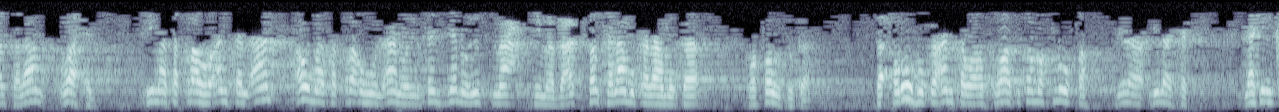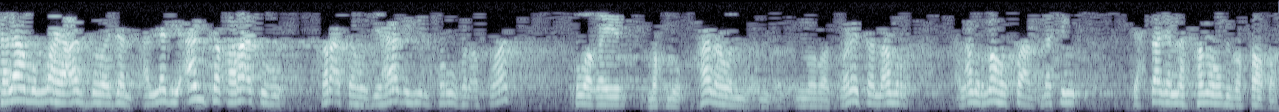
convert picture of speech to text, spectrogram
الكلام واحد. فيما تقرأه أنت الآن أو ما تقرأه الآن ويسجل ويسمع فيما بعد فالكلام كلامك وصوتك فحروفك أنت وأصواتك مخلوقة بلا بلا شك. لكن كلام الله عز وجل الذي أنت قرأته قرأته بهذه الحروف والأصوات هو غير مخلوق. هذا هو المراد. وليس الأمر الأمر ما هو صعب لكن يحتاج أن نفهمه ببساطة.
